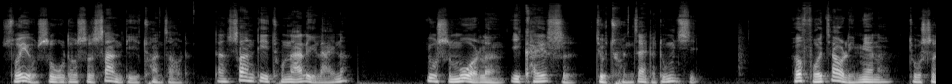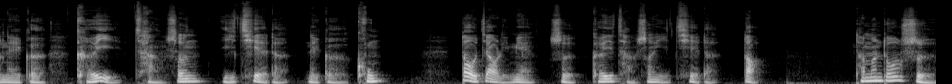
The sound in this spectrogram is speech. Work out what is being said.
所有事物都是上帝创造的，但上帝从哪里来呢？又是默认一开始就存在的东西。而佛教里面呢，就是那个可以产生一切的那个空，道教里面是可以产生一切的道，他们都是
